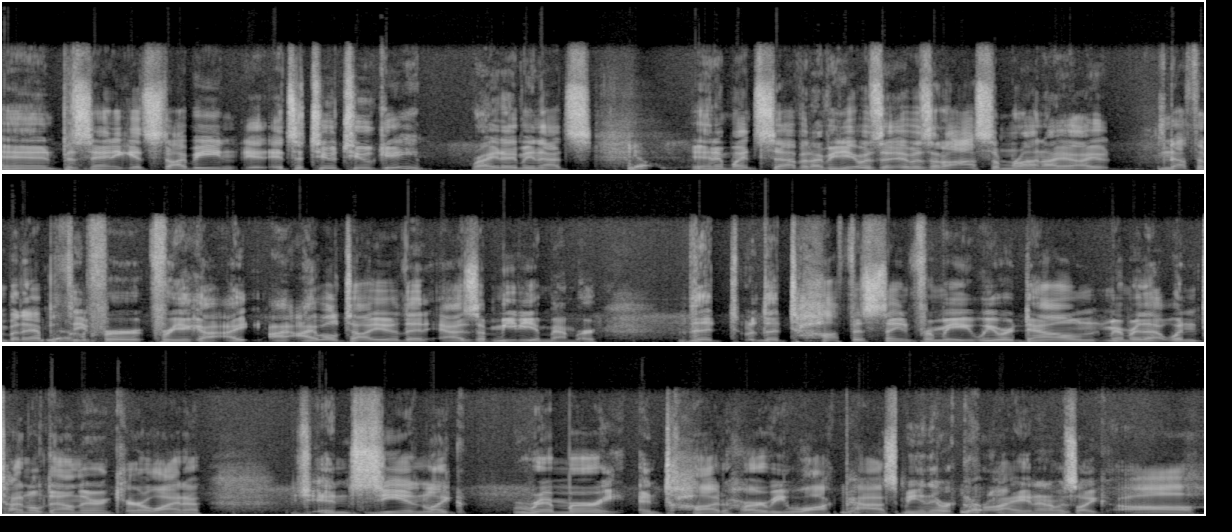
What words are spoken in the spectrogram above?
and Pisani gets. I mean, it, it's a two-two game, right? I mean, that's Yep. and it went seven. I mean, it was a, it was an awesome run. I, I nothing but empathy Yeah. for for you guys. I, I I will tell you that as a media member. The, the toughest thing for me, we were down. Remember that wind tunnel down there in Carolina, and seeing like Rem Murray and Todd Harvey walk past me, and they were Yep. crying, and I was like, oh.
